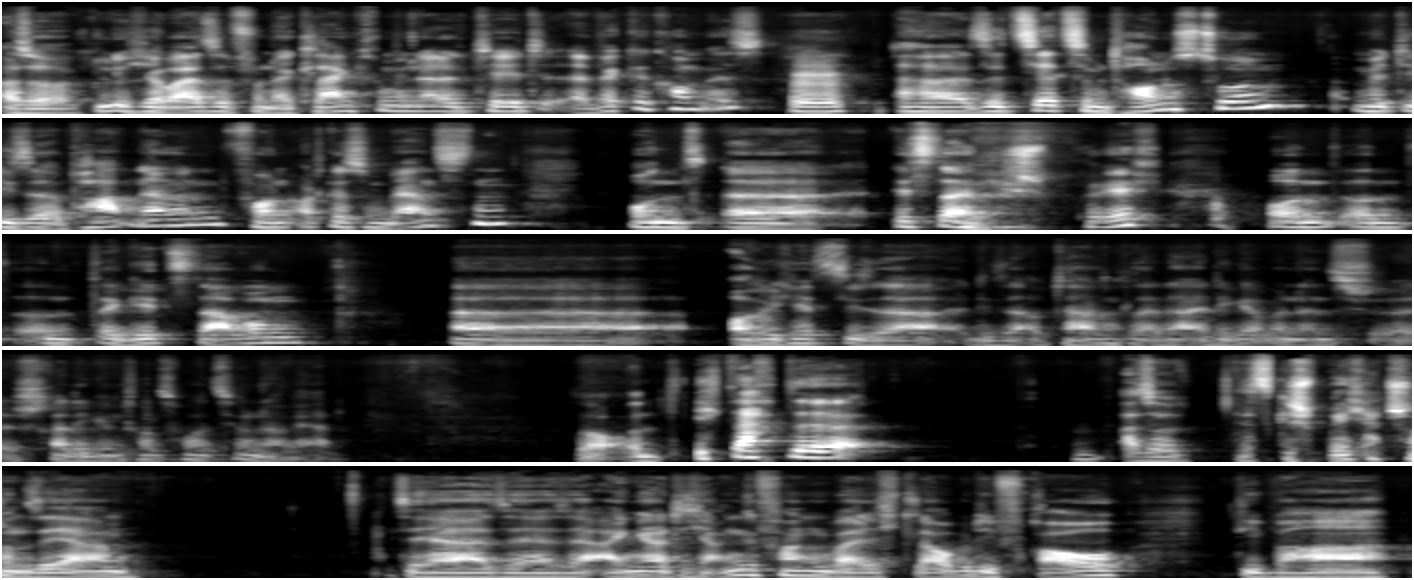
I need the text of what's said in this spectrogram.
also glücklicherweise von der Kleinkriminalität äh, weggekommen ist, äh, sitzt jetzt im Taunusturm mit dieser Partnerin von Ottgers und Bernsten und äh, ist da im Gespräch. Und, und, und da geht es darum, äh, ob ich jetzt dieser, dieser Abteilungsleiter IT-Governance, äh, Strategie und Transformation da werde. So, und ich dachte, also das Gespräch hat schon sehr, sehr, sehr, sehr eigenartig angefangen, weil ich glaube, die Frau, die war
